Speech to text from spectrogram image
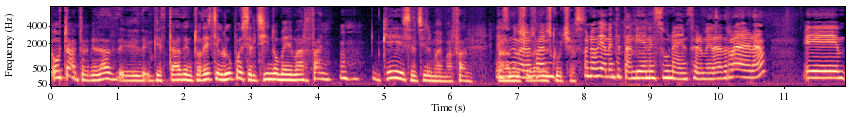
Otra enfermedad eh, que está dentro de este grupo es el síndrome de Marfan. ¿Qué es el síndrome de Marfan? el síndrome de Marfan, escuchas. Bueno, obviamente también es una enfermedad rara eh,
